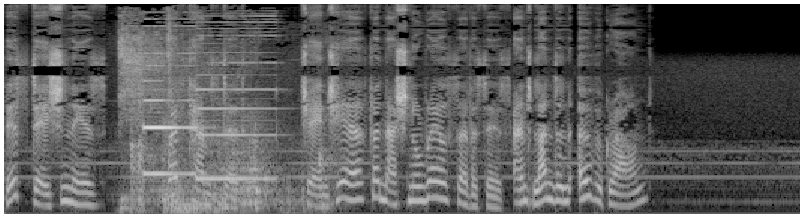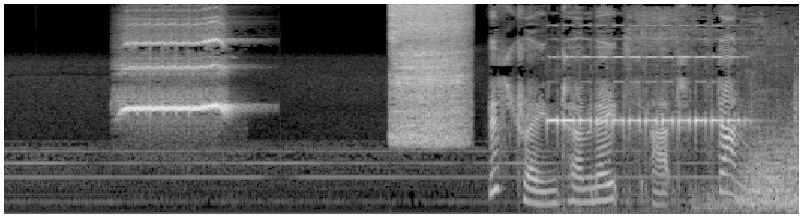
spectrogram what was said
This station is West Hampstead. Change here for National Rail Services and London Overground. This train terminates at Stanmore.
